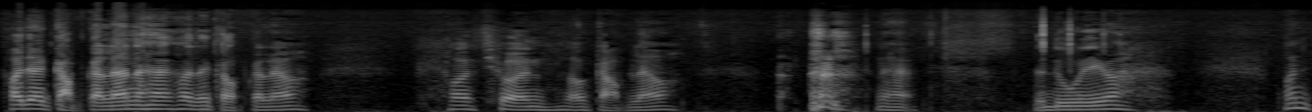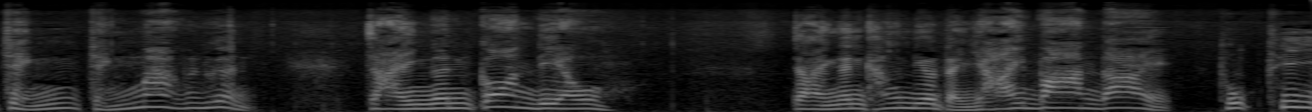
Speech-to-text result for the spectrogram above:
เขาจะกลับกันแล้วนะฮะเขาจะกลับกันแล้วเขาเชิญเรากลับแล้วนะฮะแต่ดูดิว่า มันเจ๋งเจ๋งมากเพื่อนๆจ่ายเงินก้อนเดียว จ่ายเงินครั้งเดียวแต่ย้ายบ้านได้ทุกที่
